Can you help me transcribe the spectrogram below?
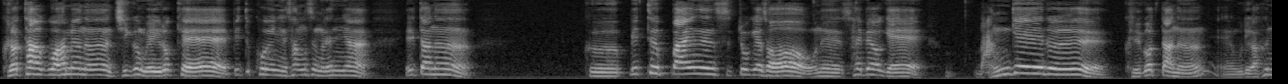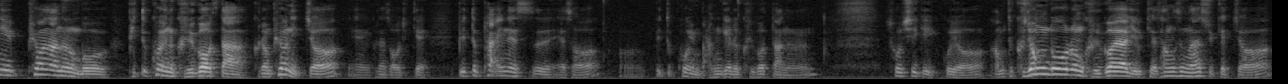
그렇다고 하면은 지금 왜 이렇게 비트코인이 상승을 했냐? 일단은 그 비트 파이낸스 쪽에서 오늘 새벽에 만 개를 긁었다는 예, 우리가 흔히 표현하는 뭐 비트코인을 긁었다 그런 표현 있죠. 예, 그래서 어저께 비트 파이낸스에서 어, 비트코인 만 개를 긁었다는 소식이 있고요. 아무튼 그 정도는 긁어야지 이렇게 상승을 할 수 있겠죠.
